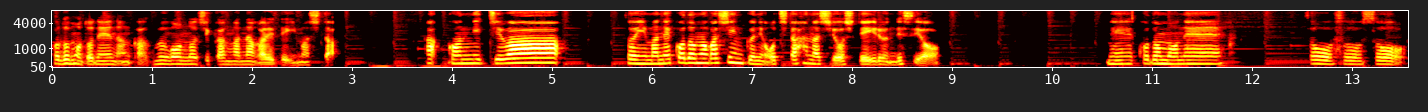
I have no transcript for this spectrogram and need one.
子供とね、なんか無言の時間が流れていました。あ、こんにちは。そう、今ね、子供がシンクに落ちた話をしているんですよ。ね子供ね、そうそうそ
